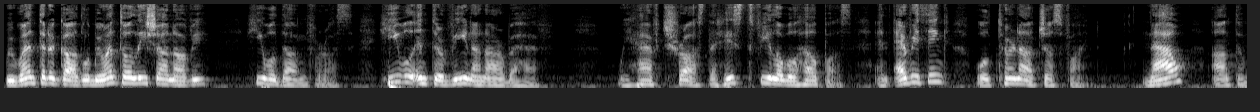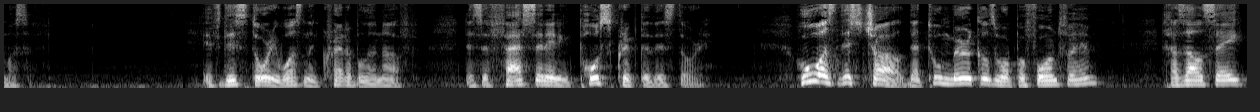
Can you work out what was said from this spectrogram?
we went to the Gadol, we went to Elisha Anavi. He will daven for us. He will intervene on our behalf. We have trust that His tefillah will help us, and everything will turn out just fine. Now, on to Musaf. If this story wasn't incredible enough, there's a fascinating postscript to this story. Who was this child that two miracles were performed for him? Chazal say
